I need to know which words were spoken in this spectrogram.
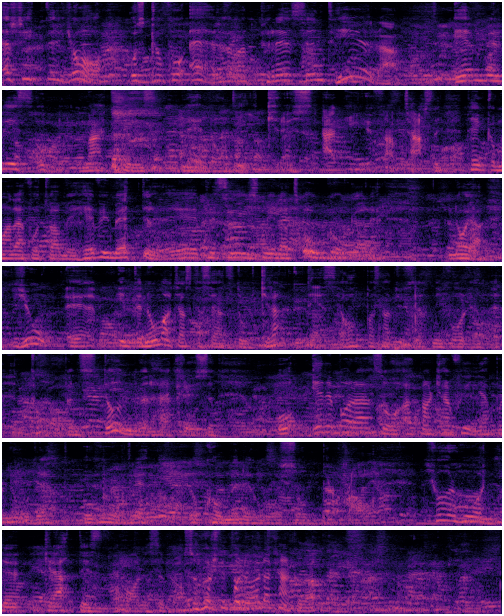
Här sitter jag och ska få äran att presentera Emelies och Martins melodikryss. Ja, det är ju fantastiskt. Tänk om man hade fått vara med heavy metal. Det är precis mina tongångar. Nåja, jo, eh, inte nog med att jag ska säga ett stort grattis. Jag hoppas naturligtvis att ni får en, en en stund med det här krysset. Och är det bara så att man kan skilja på lodrätt och vågrätt, då kommer det att gå så bra. Kör hårt nu, grattis och ha det så bra. Så hörs vi på lördag kanske va?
